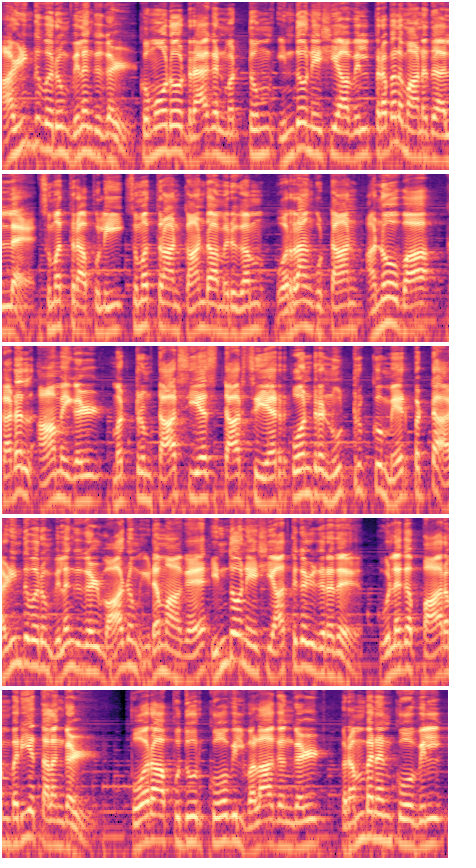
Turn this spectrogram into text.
அழிந்து வரும் விலங்குகள். கொமோடோ டிராகன் மட்டும் இந்தோனேஷியாவில் பிரபலமானது அல்ல. சுமத்ரா புலி சுமத்ரான் காண்டாமிருகம் ஒர்ராங்குட்டான் அனோவா கடல் ஆமைகள் மற்றும் டார்சியஸ் டார்சியர் போன்ற நூற்றுக்கும் மேற்பட்ட அழிந்து வரும் விலங்குகள் வாழும் இடமாக இந்தோனேஷியா திகழ்கிறது. உலக பாரம்பரிய தலங்கள். போராப்புதூர் கோவில் வளாகங்கள் பிரம்பனன் கோவில்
